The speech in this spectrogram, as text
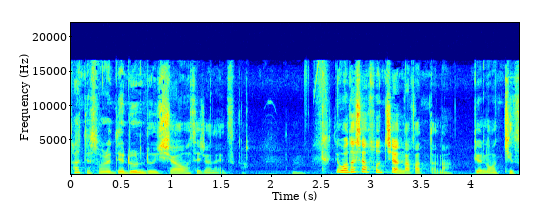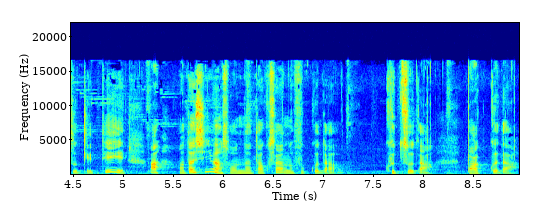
だってそれでルンルン幸せじゃないですか。うん、で私はそっちはなかったなっていうのが気づけてあ私にはそんなたくさんの服だ靴だバッグだ、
